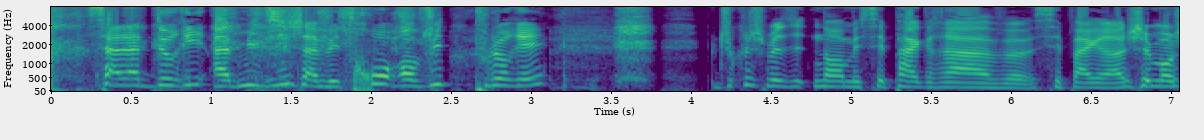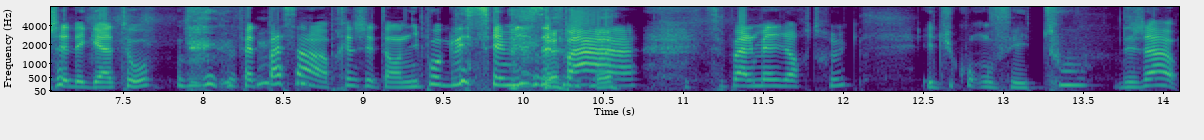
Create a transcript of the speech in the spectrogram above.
salade de riz, à midi, j'avais trop envie de pleurer. Du coup, je me dis, non, mais c'est pas grave, c'est pas grave, j'ai mangé les gâteaux. Faites pas ça, après, j'étais en hypoglycémie, c'est pas, c'est pas le meilleur truc. Et du coup, on fait tout. Déjà,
